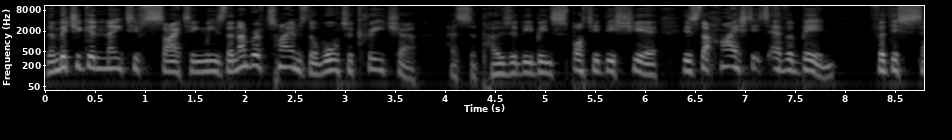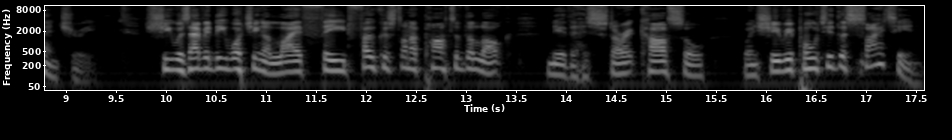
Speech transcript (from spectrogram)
The Michigan native sighting means the number of times the water creature has supposedly been spotted this year is the highest it's ever been for this century. She was avidly watching a live feed focused on a part of the loch near the historic castle when she reported the sighting.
